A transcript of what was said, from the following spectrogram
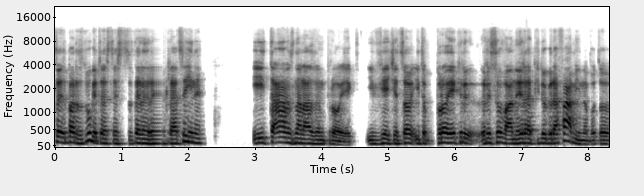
To jest bardzo długie, to jest, to jest teren rekreacyjny. I tam znalazłem projekt. I wiecie co? I to projekt rysowany rapidografami, no bo to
